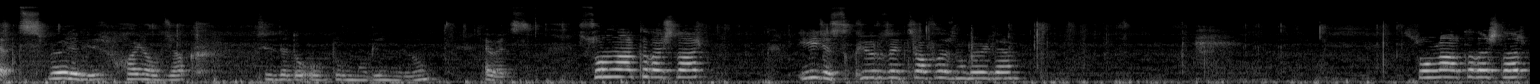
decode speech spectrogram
Evet. Böyle bir hal alacak. Sizde de oldu mu bilmiyorum. Evet. Sonra arkadaşlar iyice sıkıyoruz etraflarını böyle. Sonra arkadaşlar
